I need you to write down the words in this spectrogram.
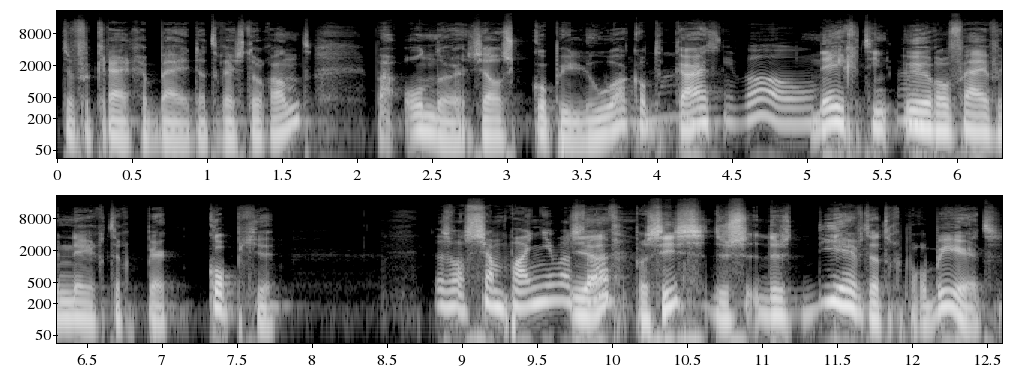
te verkrijgen bij dat restaurant. Waaronder zelfs Koppie Luwak op de kaart. Wow. 19,95 euro per kopje. Dat was champagne, was ja, dat? precies. Dus, dus die heeft het geprobeerd.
